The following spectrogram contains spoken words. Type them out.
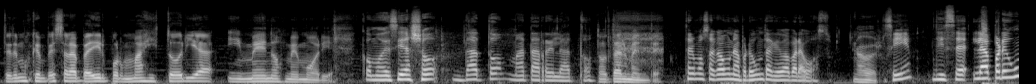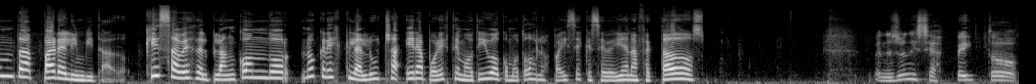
tenemos que empezar a pedir por más historia y menos memoria. Como decía yo, dato mata relato. Totalmente. Tenemos acá una pregunta que va para vos. A ver. ¿Sí? Dice, la pregunta para el invitado. ¿Qué sabes del Plan Cóndor? ¿No crees que la lucha era por este motivo como todos los países que se veían afectados? Bueno, yo en ese aspecto,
